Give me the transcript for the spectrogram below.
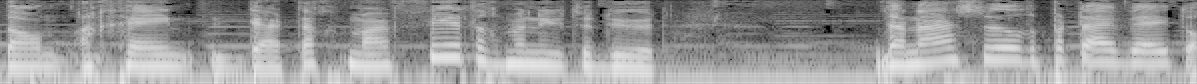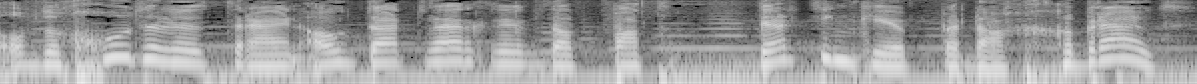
dan geen 30, maar 40 minuten duurt. Daarnaast wil de partij weten of de goederentrein ook daadwerkelijk dat pad 13 keer per dag gebruikt.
